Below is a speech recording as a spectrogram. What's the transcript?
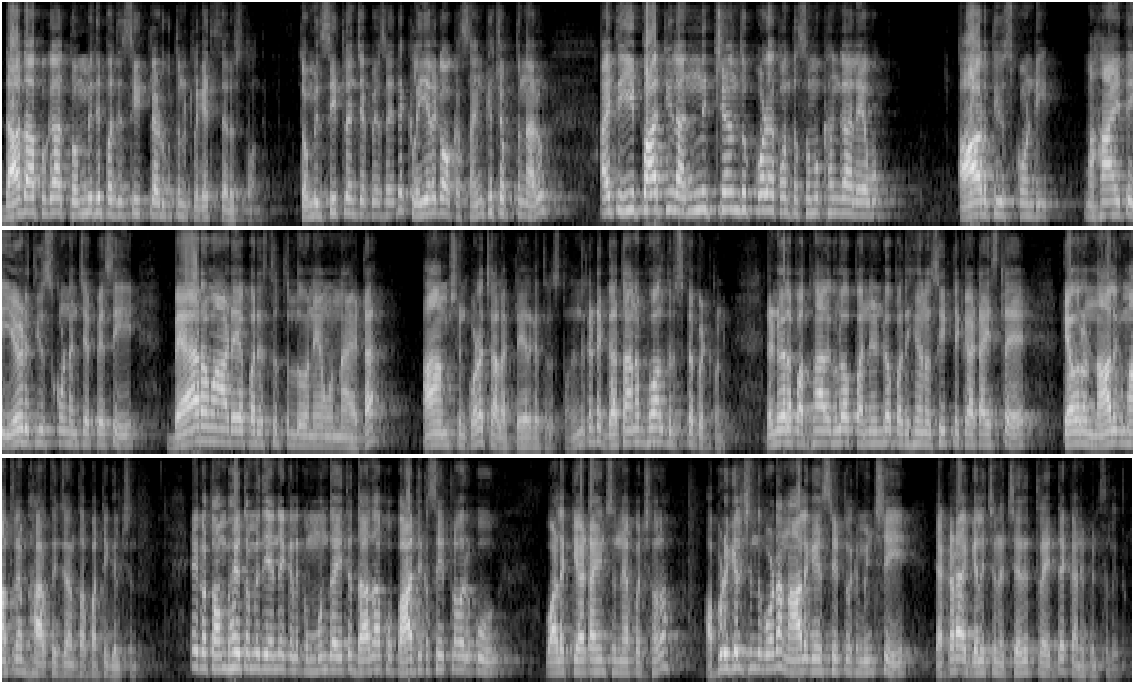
దాదాపుగా తొమ్మిది పది సీట్లు అడుగుతున్నట్లుగా అయితే తెలుస్తోంది. తొమ్మిది సీట్లు అని చెప్పేసి అయితే క్లియర్గా ఒక సంఖ్య చెప్తున్నారు. అయితే ఈ పార్టీలు అన్నిచ్చేందుకు కూడా కొంత సుముఖంగా లేవు. ఆరు తీసుకోండి మహా అయితే ఏడు తీసుకోండి అని చెప్పేసి బేరమాడే పరిస్థితుల్లోనే ఉన్నాయట. ఆ అంశం కూడా చాలా క్లియర్గా తెలుస్తుంది. ఎందుకంటే గత అనుభవాలు దృష్టిలో పెట్టుకుని రెండు వేల పద్నాలుగులో పన్నెండో పదిహేను సీట్లు కేటాయిస్తే కేవలం నాలుగు మాత్రమే భారతీయ జనతా పార్టీ గెలిచింది. ఇక తొంభై తొమ్మిది ఎన్నికలకు ముందు అయితే దాదాపు పాతిక సీట్ల వరకు వాళ్ళకి కేటాయించిన నేపథ్యంలో అప్పుడు గెలిచింది కూడా నాలుగైదు సీట్లకు మించి ఎక్కడా గెలిచిన చరిత్ర అయితే కనిపించలేదు.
